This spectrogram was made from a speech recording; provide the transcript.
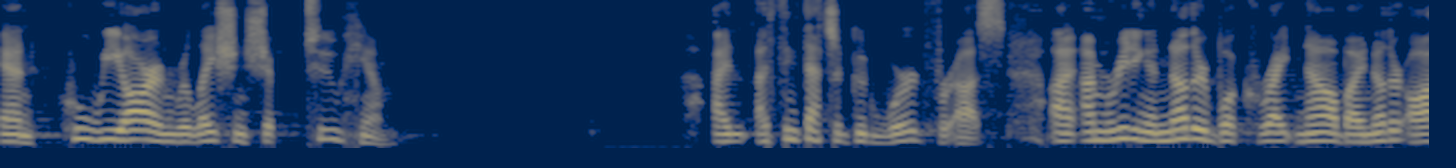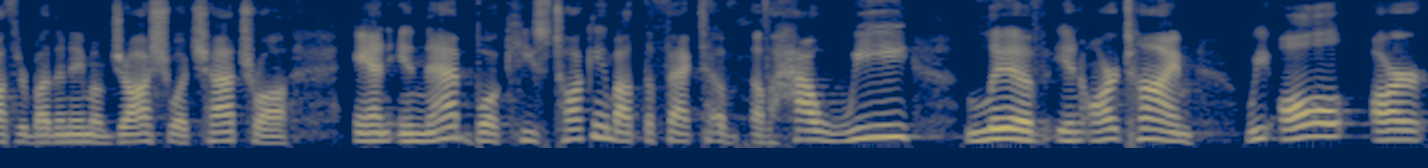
and who we are in relationship to him. I, I think that's a good word for us. I, I'm reading another book right now by another author by the name of Joshua Chatraw. And in that book, he's talking about the fact of, of how we live in our time we all are,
